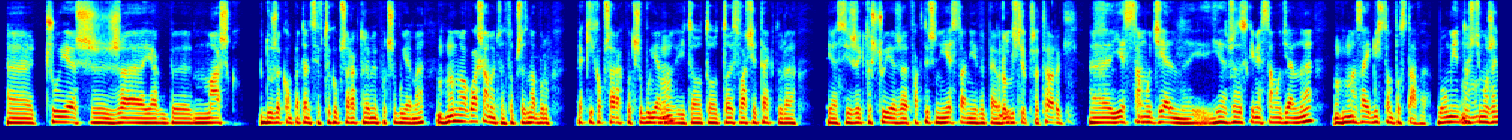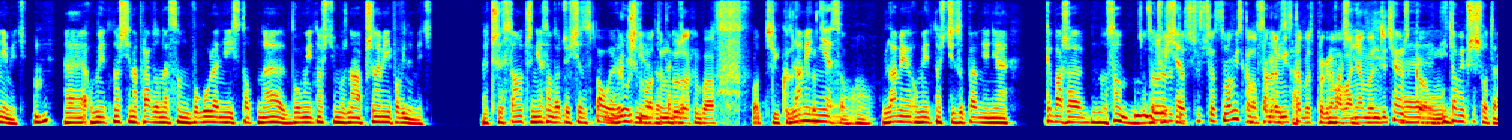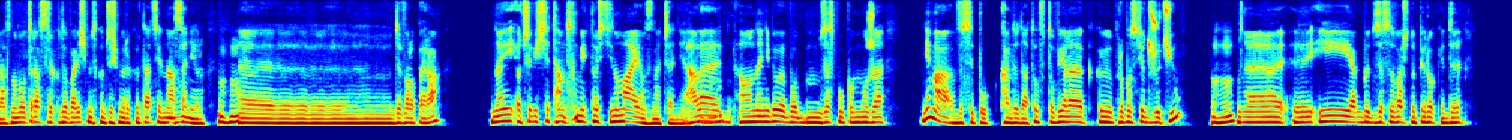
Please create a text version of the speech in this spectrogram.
E, czujesz, że jakby masz duże kompetencje w tych obszarach, które my potrzebujemy, no Mhm. my ogłaszamy często przez nabór, w jakich obszarach potrzebujemy Mhm. i to, to, to jest właśnie te, które jest, jeżeli ktoś czuje, że faktycznie jest w stanie wypełnić, Robicie przetargi. e, jest samodzielny, jest, przede wszystkim jest samodzielny, Mhm. ma zajebistą postawę, bo umiejętności Mhm. może nie mieć. Mhm. E, umiejętności naprawdę one są w ogóle nieistotne, bo umiejętności można, przynajmniej nie powinny mieć. Czy są, czy nie są, to oczywiście zespoły Mówiliśmy różnie o tym dużo chyba w odcinku. Dla mnie nie są. O, dla mnie umiejętności zupełnie nie. Chyba, że no, są No, Zależy oczywiście. też oczywiście od stanowiska. No, programista bez programowania będzie ciężko. E, I to mi przyszło teraz, no bo teraz rekrutowaliśmy, skończyliśmy rekrutację na Mhm. senior Mhm. e, dewelopera. No i oczywiście tam te umiejętności no, mają znaczenie, ale Mhm. one nie były, bo zespół, pomimo że nie ma wysypu kandydatów, to wiele propozycji odrzucił Mhm. e, i jakby zdecydował się dopiero, kiedy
